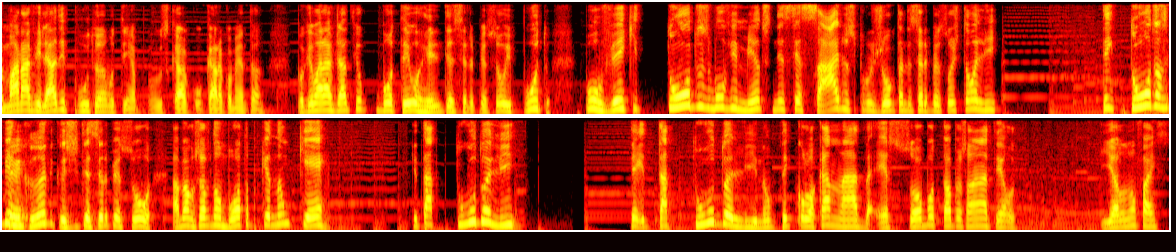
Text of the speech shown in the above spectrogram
maravilhado e puto ao mesmo tempo. Os cara, o cara comentando. Porque maravilhado que eu botei o Halo em terceira pessoa e puto por ver que todos os movimentos necessários pro jogo estar em terceira pessoa estão ali. Tem todas as Sim. mecânicas de terceira pessoa. A Microsoft não bota porque não quer. Que tá tudo ali. Tem- tá tudo ali, não tem que colocar nada. É só botar o personagem na tela. E ela não faz.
